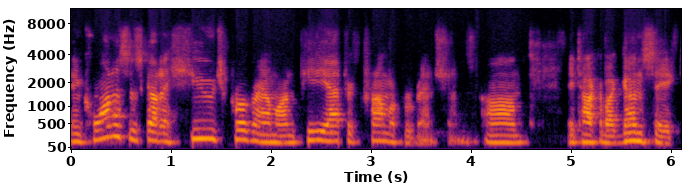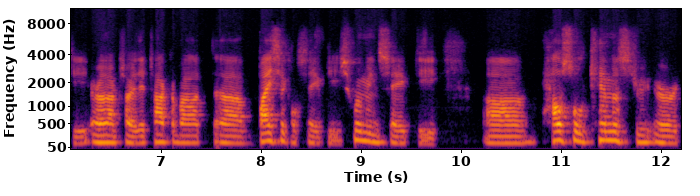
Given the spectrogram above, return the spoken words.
And Kiwanis has got a huge program on pediatric trauma prevention. Um, they talk about gun safety, or I'm sorry, they talk about uh, bicycle safety, swimming safety, uh, household chemistry or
